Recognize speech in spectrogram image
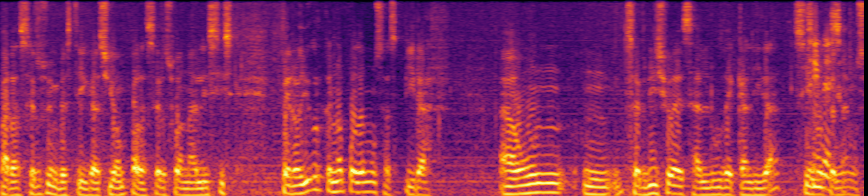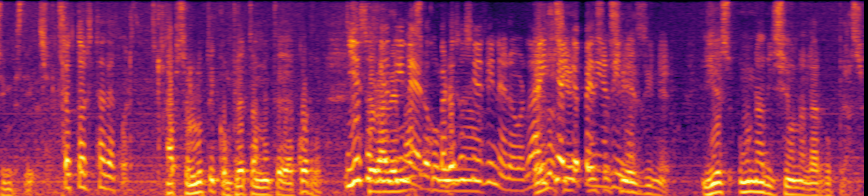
para hacer su investigación, para hacer su análisis, pero yo creo que no podemos aspirar a un mm, servicio de salud de calidad si Sin no eso. tenemos investigación. Doctor, está de acuerdo. Absoluto y completamente de acuerdo. Y eso sí es dinero, pero eso sí es dinero, ¿verdad? Ahí Eso sí hay que pedir eso sí dinero. es dinero. Y es una visión a largo plazo.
